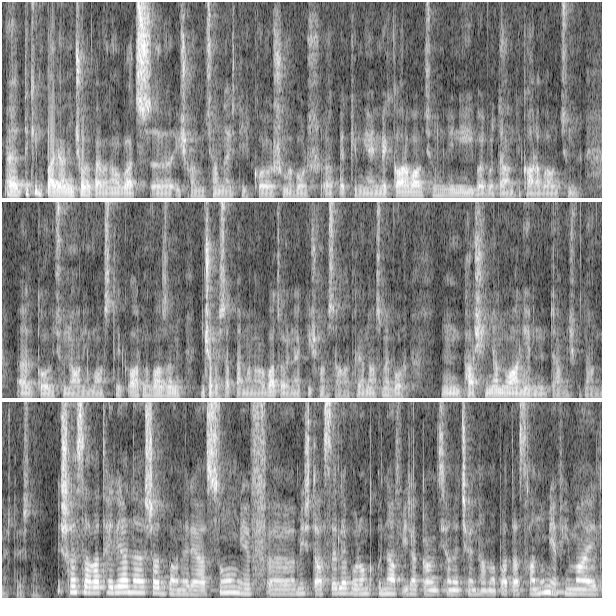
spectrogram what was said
Տիկին Պարյան, ինչով է պայմանավորված իշխանության այս դիրքորոշումը, որ պետք է միայն մեկ կառավարություն լինի, որ դա անտիկառավարություն գոյությունը անիմաստ է առնվազն, ինչով է սա պայմանավորված, օրինակ Իշխան Սաղաթելյանը ասում է, որ Փաշինյանն ու Ալիևն են դրա մեջ վտանգներ տեսնում։ Իշխան Սաղաթելյանը շատ բաներ է ասում եւ միշտ ասել է, որոնք բնավ իրականությանը չեն համապատասխանում եւ հիմա էլ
